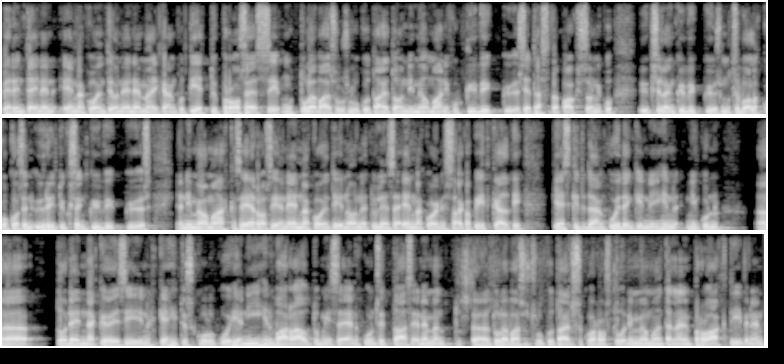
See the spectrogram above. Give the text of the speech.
perinteinen ennakointi on enemmän ikään kuin tietty prosessi, mutta tulevaisuuslukutaito on nimenomaan niin kuin kyvykkyys. Ja tässä tapauksessa on niin kuin yksilön kyvykkyys, mutta se voi olla koko sen yrityksen kyvykkyys. Ja nimenomaan ehkä se ero siihen ennakointiin on, että yleensä ennakoinnissa aika pitkälti keskitytään kuitenkin niihin niin kuin, ö, todennäköisiin kehityskulkuihin ja niihin varautumiseen, kun sitten taas enemmän tulevaisuuslukutaidossa korostuu nimenomaan tällainen proaktiivinen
